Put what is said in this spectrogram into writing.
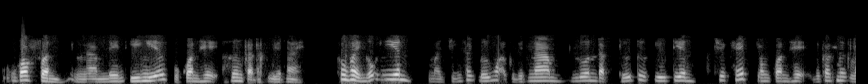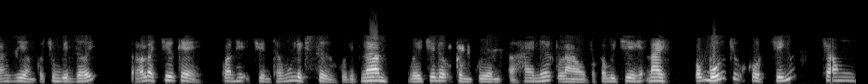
cũng góp phần làm nên ý nghĩa của quan hệ hơn cả đặc biệt này. Không phải ngẫu nhiên mà chính sách đối ngoại của Việt Nam luôn đặt thứ tự ưu tiên trước hết trong quan hệ với các nước láng giềng có chung biên giới. Đó là chưa kể quan hệ truyền thống lịch sử của Việt Nam với chế độ cầm quyền ở hai nước Lào và Campuchia hiện nay. Có bốn trụ cột chính trong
